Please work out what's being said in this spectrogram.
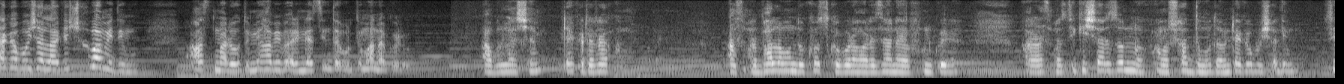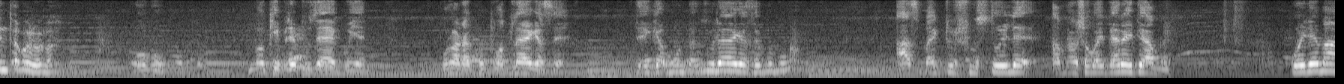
টাকা পয়সা লাগে সব আমি দিব আসমারও তুমি হাবিবারে নিয়ে চিন্তা করতে মানা করো। আবুল হাসেম টাকাটা রাখো। আসমার ভালো মন্দ খোঁজ খবর আমার জানায় ফোন করে আর আসমার চিকিৎসার জন্য আমার সাধ্য মতো আমি টাকা পয়সা দিব চিন্তা করো না। ওবু নকিবরে বুঝায় পোলাটা খুব বদলায় গেছে। দেখা মনটা জুড়ায় গেছে বুবু। আসমা একটু সুস্থ হইলে আমরা সবাই বেড়াইতে আমু। রে মা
